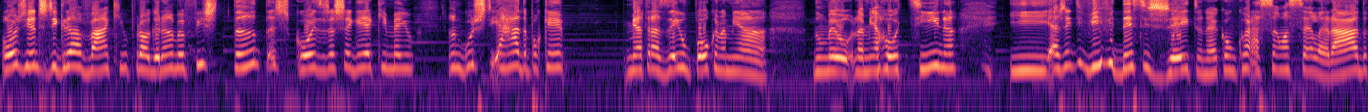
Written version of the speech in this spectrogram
Hoje, antes de gravar aqui o programa, eu fiz tantas coisas. Já cheguei aqui meio angustiada porque me atrasei um pouco na minha no meu, na minha rotina. E a gente vive desse jeito, né? Com o coração acelerado,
